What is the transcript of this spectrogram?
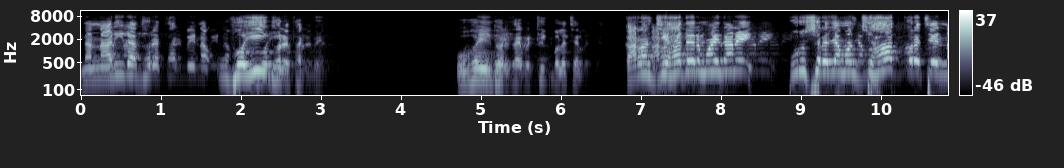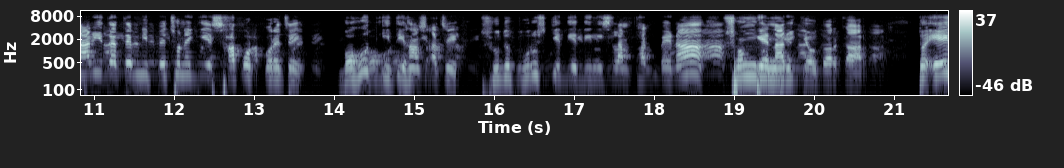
না নারীরা ধরে থাকবে, না উভয়ই ধরে থাকবে? উভয়ই ধরে থাকবে, ঠিক বলেছেন। কারণ জিহাদের ময়দানে পুরুষেরা যেমন জিহাদ করেছে, নারীরা তেমনি পেছনে গিয়ে সাপোর্ট করেছে। বহুত ইতিহাস আছে। শুধু পুরুষকে দিয়ে দিন ইসলাম থাকবে না সঙ্গে নারীকেও দরকার। তো এই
